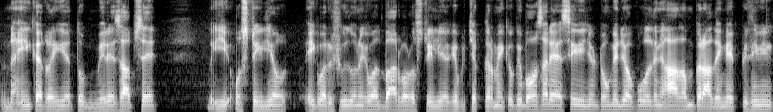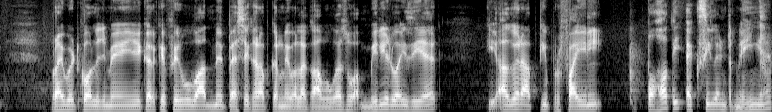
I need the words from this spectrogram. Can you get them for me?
नहीं कर रही है तो मेरे हिसाब से ये ऑस्ट्रेलिया एक बार रिफ्यूज़ होने के बाद बार बार ऑस्ट्रेलिया के चक्कर में, क्योंकि बहुत सारे ऐसे एजेंट होंगे जो आपको बोल देंगे हाँ हम करा देंगे। किसी भी प्राइवेट कॉलेज में ये करके फिर वो बाद में पैसे ख़राब करने वाला काम होगा। सो मेरी एडवाइस ये है कि अगर आपकी प्रोफ़ाइल बहुत ही एक्सीलेंट नहीं है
